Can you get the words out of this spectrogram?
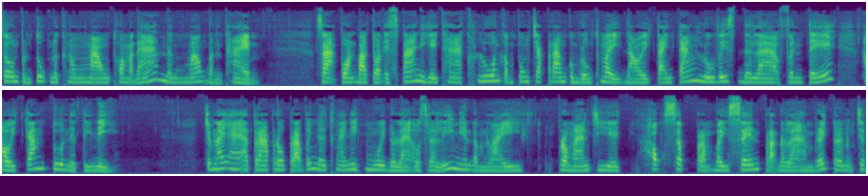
0ពិន្ទុនៅក្នុងម៉ោងធម្មតានិងម៉ោងបន្ថែមសហព័ន្ធបាល់ទាត់អេស្ប៉ាញនិយាយថាខ្លួនកំពុងចាប់ផ្ដើមគម្រោងថ្មីដោយតែងតាំង Luis de la Fuente ឲ្យកាន់តួនាទីនេះ ចំណែកឯអត្រាប្តូរប្រាក់វិញនៅថ្ងៃនេះ1ដុល្លារអូស្ត្រាលីមានតម្លៃប្រមាណជា68សេនប្រាក់ដុល្លារអាមេរិកត្រូវនឹងជិត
